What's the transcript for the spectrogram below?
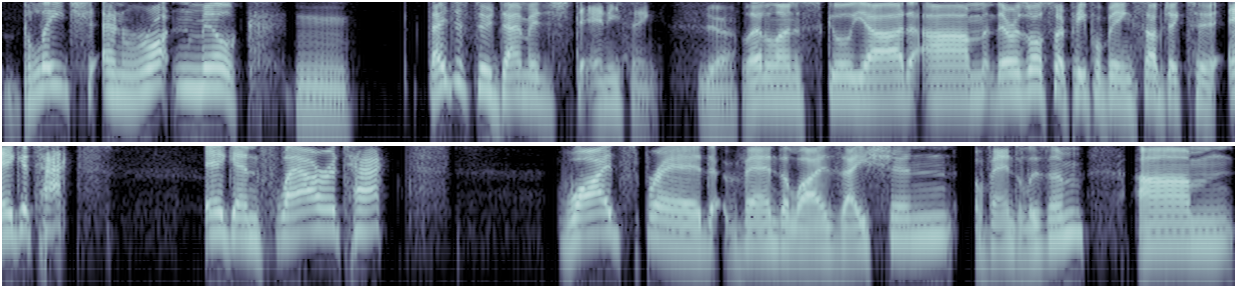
bleach, and rotten milk. Mm, They just do damage to anything. yeah. let alone a schoolyard. Um, there is also people being subject to egg attacks, egg and flour attacks, widespread vandalization or vandalism. Um,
